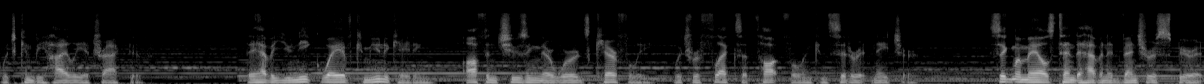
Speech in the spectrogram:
which can be highly attractive. They have a unique way of communicating, often choosing their words carefully, which reflects a thoughtful and considerate nature. Sigma males tend to have an adventurous spirit,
